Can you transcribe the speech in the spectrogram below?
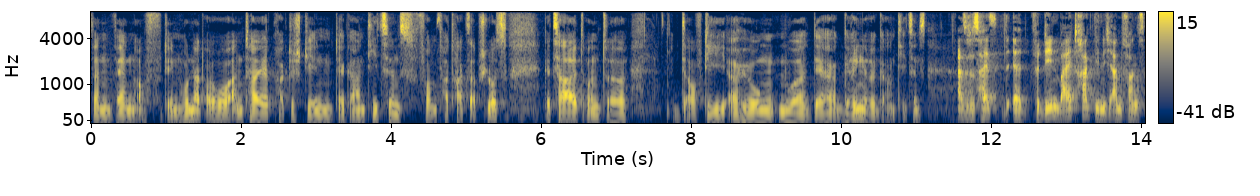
Dann werden auf den 100 Euro Anteil praktisch den, der Garantiezins vom Vertragsabschluss gezahlt und äh, auf die Erhöhung nur der geringere Garantiezins. Also das heißt, äh, für den Beitrag, den ich anfangs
